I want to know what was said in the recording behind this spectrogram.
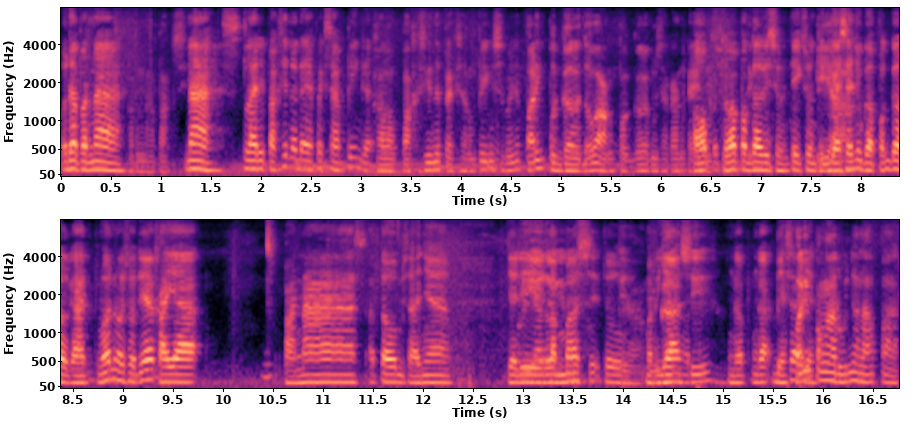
udah pernah. pernah vaksin Nah setelah divaksin ada efek samping nggak? kalau vaksin efek samping sebenarnya paling pegal doang pegal misalkan kayak Oh disuntik. coba pegal disuntik, suntik Iya. biasa juga pegal kan. Cuman maksudnya kayak panas atau misalnya jadi Meriang lemas itu ya, meriang enggak sih enggak enggak biasa paling aja. pengaruhnya lapar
